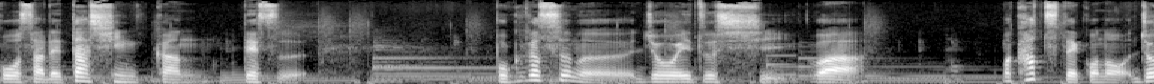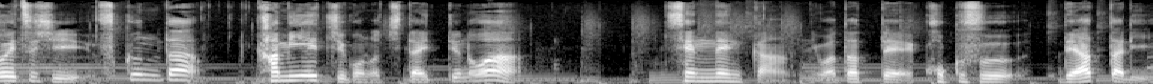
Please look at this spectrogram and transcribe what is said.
行された新刊です。僕が住む上越市は、まあ、かつてこの上越市含んだ上越後の地帯っていうのは1,000年間にわたって国府であったり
